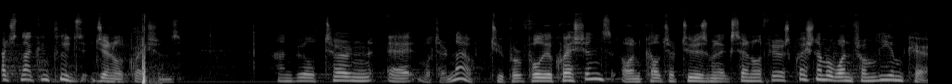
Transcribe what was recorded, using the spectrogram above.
And that concludes general questions. And we'll turn, uh, we'll turn now to portfolio questions on culture, tourism and external affairs. Question number one from Liam Kerr.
